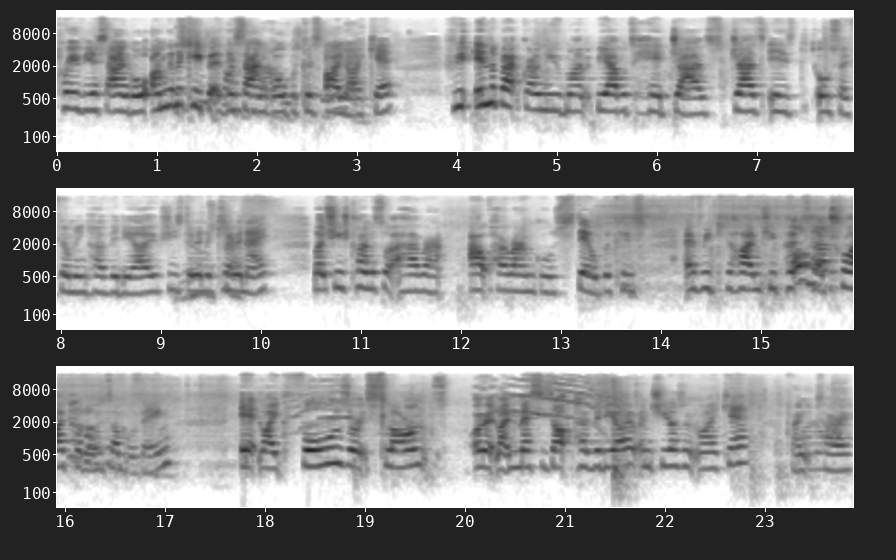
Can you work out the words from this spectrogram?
previous angle. I'm going to keep it at this angle because I like it. If you, in the background, you might be able to hear Jazz. Jazz is also filming her video. She's doing a Q&A, but she's trying to sort her out her angles still because every time she puts Oh, no, her tripod on something, it like falls or it slants or it like messes up her video and she doesn't like it. Thanks, Harry.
